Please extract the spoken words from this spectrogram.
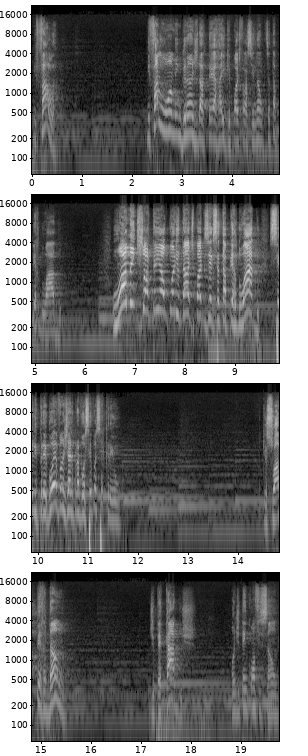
Me fala. Me fala um homem grande da terra aí que pode falar assim: não, você está perdoado. O homem que só tem autoridade para dizer que você está perdoado, se ele pregou o evangelho para você, você creu. Porque só há perdão de pecados onde tem confissão.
